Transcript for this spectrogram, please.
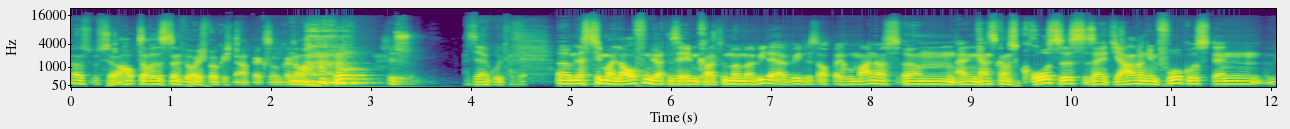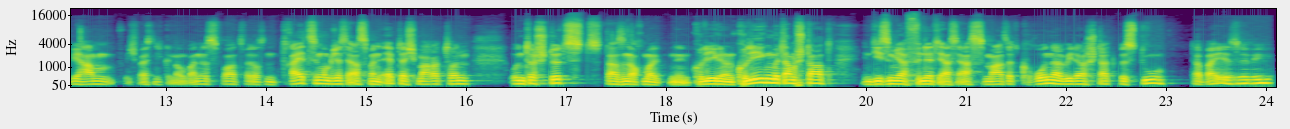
Das ist ja, Hauptsache ist dann für euch wirklich eine Abwechslung, genau. Ja, ist schon. Sehr gut. Ähm, das Thema Laufen, wir hatten es ja eben gerade immer mal wieder erwähnt, ist auch bei Humanas ähm, ein ganz, ganz großes, seit Jahren im Fokus, denn wir haben, ich weiß nicht genau wann es war, 2013 habe ich das erste Mal den Elbdeich-Marathon unterstützt. Da sind auch mal Kolleginnen und Kollegen mit am Start. In diesem Jahr findet er das erste Mal seit Corona wieder statt. Bist du dabei, Silvi?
